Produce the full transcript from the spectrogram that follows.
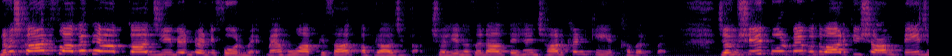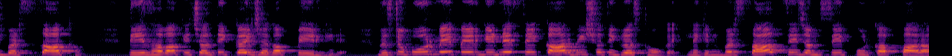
नमस्कार, स्वागत है आपका जीवीएन 24 में। मैं हूँ आपके साथ अपराजिता। चलिए नज़र डालते हैं झारखंड की एक खबर पर। जमशेदपुर में बुधवार की शाम तेज बरसात हुई। तेज हवा के चलते कई जगह पेड़ गिरे। विष्णुपुर में पेड़ गिरने से कार भी क्षतिग्रस्त हो गई, लेकिन बरसात से जमशेदपुर का पारा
